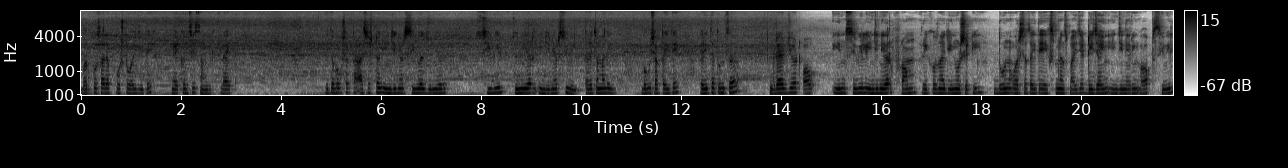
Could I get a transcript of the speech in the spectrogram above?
भरपूर साऱ्या पोस्ट वाईज इथे वॅकन्सी सांगितलेल्या आहेत. इथं बघू शकता assistant engineer civil junior civil junior engineer civil तर याच्यामध्ये बघू शकता इथे. तर इथं तुमचं graduate of in civil engineer from recognise university दोन वर्षाचा इथे एक्सपिरियन्स पाहिजे. Design engineering of civil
